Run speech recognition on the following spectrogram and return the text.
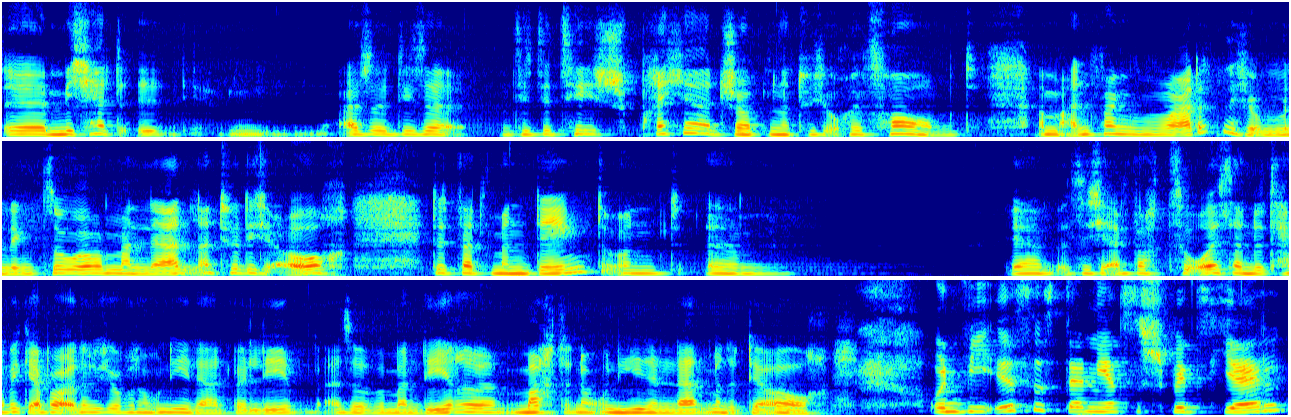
äh, mich hat äh, also dieser DTT-Sprecherjob natürlich auch geformt. Am Anfang war das nicht unbedingt so, aber man lernt natürlich auch das, was man denkt und ähm, ja, sich einfach zu äußern. Das habe ich aber natürlich auch in der Uni gelernt. Weil also wenn man Lehre macht in der Uni, dann lernt man das ja auch. Und wie ist es denn jetzt speziell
